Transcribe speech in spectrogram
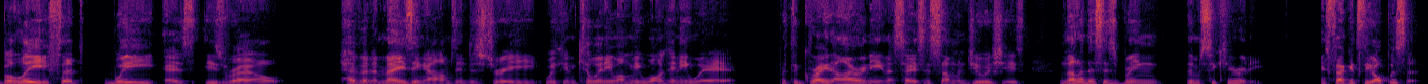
belief that we as Israel have an amazing arms industry. We can kill anyone we want anywhere. But the great irony, and I say this as someone Jewish, is none of this is bring them security. In fact, it's the opposite.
